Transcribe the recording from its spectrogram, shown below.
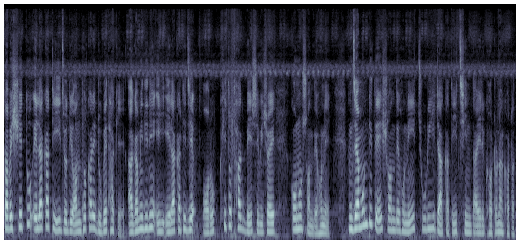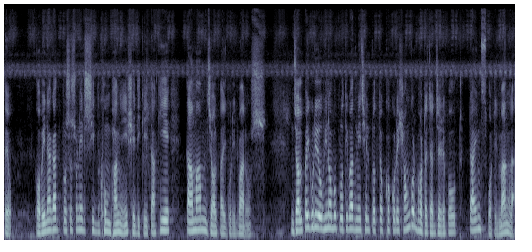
তবে সেতু এলাকাটি যদি অন্ধকারে ডুবে থাকে, আগামী দিনে এই এলাকাটি যে অরক্ষিত থাকবে সে বিষয়ে কোনো সন্দেহ নেই। যেমনটিতে সন্দেহ নেই চুরি, ডাকাতি, ছিনতাইয়ের ঘটনা ঘটাতেও। কবে নাগাদ প্রশাসনের শীতঘুম ভাঙে সেদিকেই তাকিয়ে তামাম জলপাইগুড়ির মানুষ। জলপাইগুড়ির অভিনব প্রতিবাদ মিছিল প্রত্যক্ষ করে শঙ্কর ভট্টাচার্যের রিপোর্ট, টাইমস ফোর্টিন বাংলা।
